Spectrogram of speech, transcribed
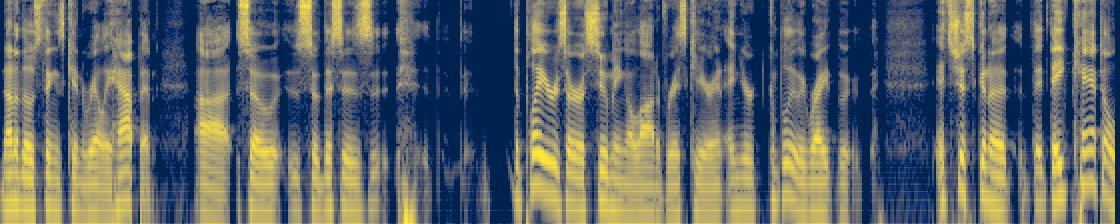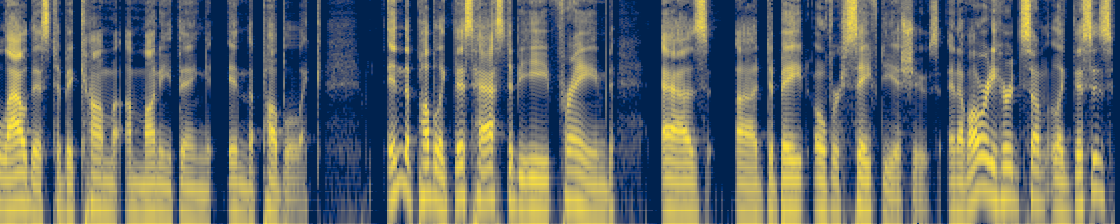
None of those things can really happen. Uh, so so this is the players are assuming a lot of risk here and, and you're completely right it's just gonna they can't allow this to become a money thing in the public in the public this has to be framed as a debate over safety issues. And I've already heard some like this is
